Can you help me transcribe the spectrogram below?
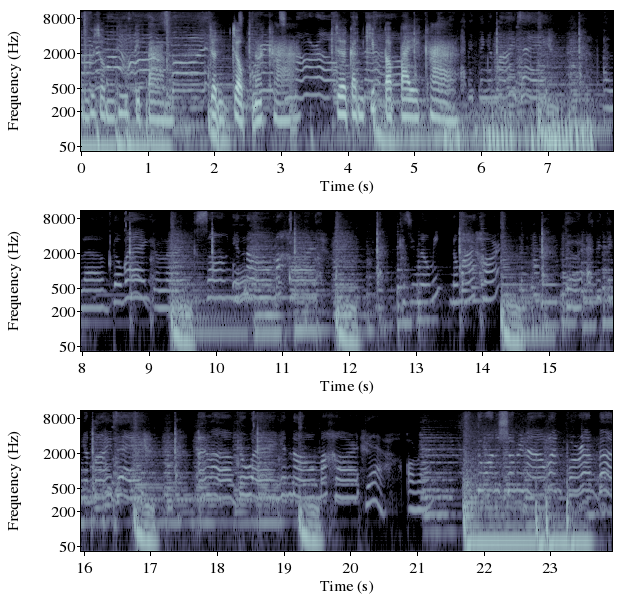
คุณผู้ชมที่ติดตาม จนจบนะคะ เจอกันคลิปต่อไปค่ะ Yeah, alright. The one who showed me now and forever.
